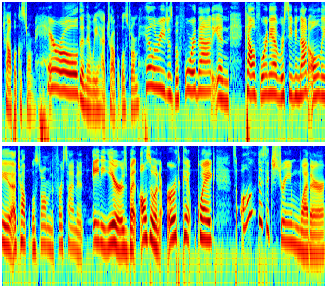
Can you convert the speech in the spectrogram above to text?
Tropical Storm Harold, and then we had Tropical Storm Hilary just before that in California, receiving not only a tropical storm the first time in 80 years, but also an earthquake. So, all of this extreme weather,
